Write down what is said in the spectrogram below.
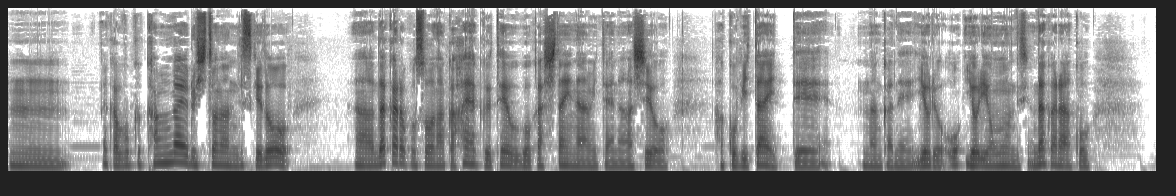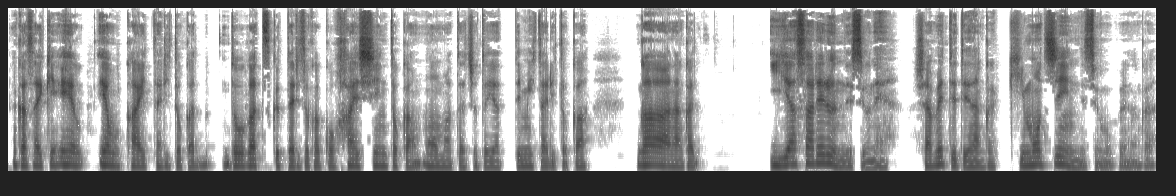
うん。なんか僕考える人なんですけど、あだからこそなんか早く手を動かしたいなみたいな足を運びたいって、なんかね、より、より思うんですよ。だからこう、なんか最近絵を絵を描いたりとか、動画作ったりとか、こう配信とかもまたちょっとやってみたりとかが、なんか癒されるんですよね。喋っててなんか気持ちいいんですよ、僕なんか。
